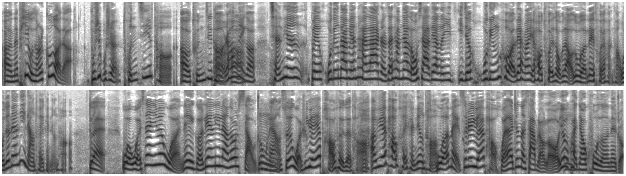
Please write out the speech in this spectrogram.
啊。那屁股疼是硌的。不是不是臀肌疼哦，臀肌疼。然后那个前天被胡灵大变态拉着在他们家楼下练了一一节胡灵课，练完以后腿走不了路了，那腿很疼。我觉得练力量腿肯定疼。对。我我现在因为我那个练力量都是小重量，所以我是越野跑腿最疼啊！越野跑腿肯定疼。我每次这越野跑回来真的下不了楼，又快尿裤子的那种。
